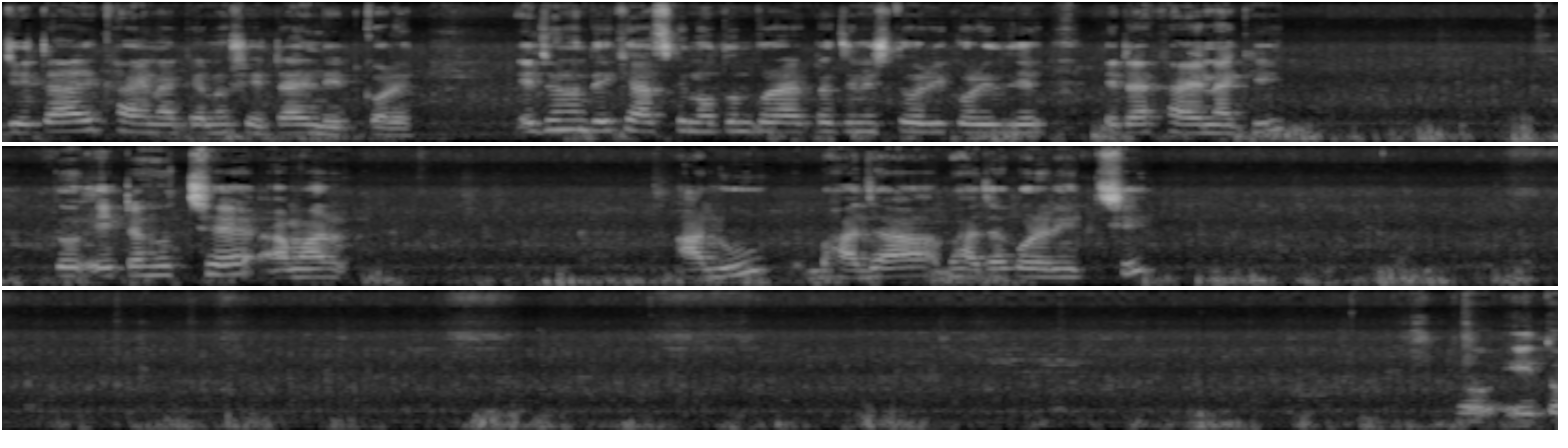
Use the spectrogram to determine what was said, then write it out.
যেটাই খায় না কেন সেটাই লেট করে। এই জন্য দেখি আজকে নতুন করে একটা জিনিস তৈরি করি যে, এটা খায় নাকি? তো এটা হচ্ছে আমার আলু ভাজা ভাজা করে নিচ্ছি। তো এই তো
